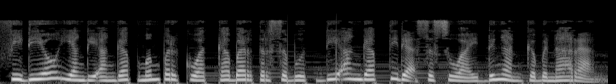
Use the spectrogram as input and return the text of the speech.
Video yang dianggap memperkuat kabar tersebut dianggap tidak sesuai dengan kebenaran.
